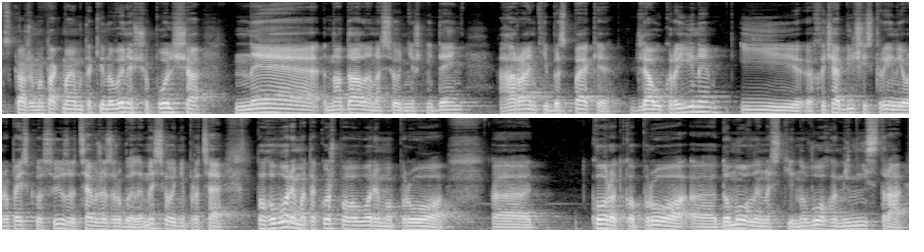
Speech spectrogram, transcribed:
скажімо так, маємо такі новини, що Польща не надала на сьогоднішній день гарантій безпеки для України. І, е, хоча більшість країн Європейського Союзу це вже зробили. Ми сьогодні про це поговоримо. Також поговоримо про. Е, Коротко про е, домовленості нового міністра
